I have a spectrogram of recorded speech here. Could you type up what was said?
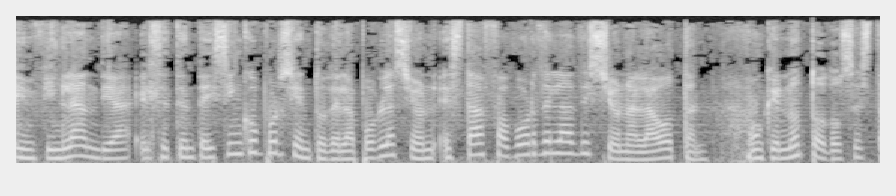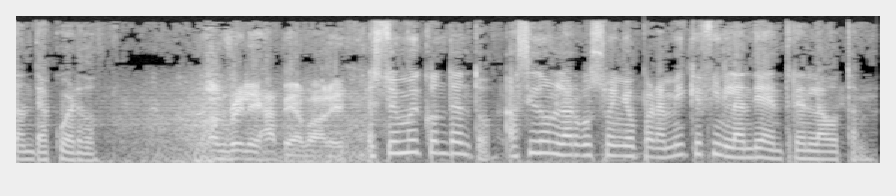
En Finlandia, el 75% de la población está a favor de la adhesión a la OTAN, aunque no todos están de acuerdo. Estoy muy contento. Ha sido un largo sueño para mí que Finlandia entre en la OTAN.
